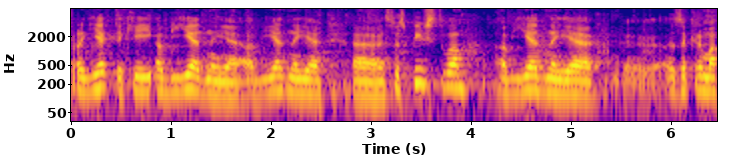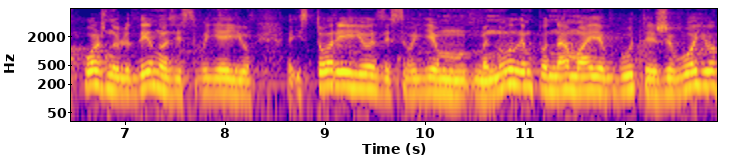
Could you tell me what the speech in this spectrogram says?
проєкт, який об'єднує, об'єднує е, суспільство, об'єднує, е, зокрема, кожну людину зі своєю історією, зі своїм минулим. Вона має бути живою,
